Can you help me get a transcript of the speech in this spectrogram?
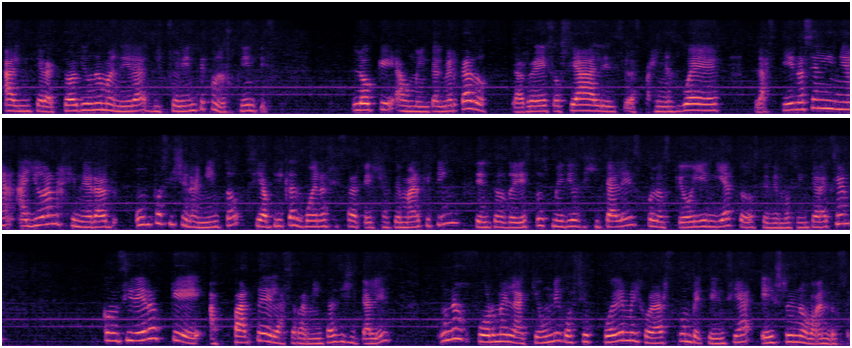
al interactuar de una manera diferente con los clientes, lo que aumenta el mercado. Las redes sociales, las páginas web, las tiendas en línea ayudan a generar un posicionamiento si aplicas buenas estrategias de marketing dentro de estos medios digitales con los que hoy en día todos tenemos interacción. Considero que, aparte de las herramientas digitales, una forma en la que un negocio puede mejorar su competencia es renovándose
